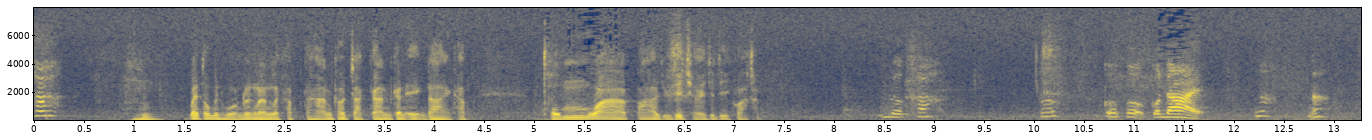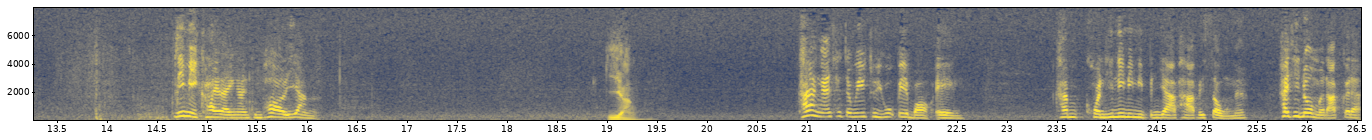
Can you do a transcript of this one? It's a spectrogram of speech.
คะ ไม่ต้องเป็นห่วงเรื่องนั้นละครับ ทหารเขาจัดการกันเองได้ครับ ผมว่าป้าอยู่เฉยๆจะดีกว่าครับเหรอคะเอ้าก็ก็ก็ได้นะนะนี่มีใครรายงานคุณพ่อหรือยังอะยังถ้างั้นฉันจะวิทยุไปบอกเองถ้าคนที่นี่ไม่มีปัญญาพาไปส่งนะ ให้ที่โน่นมารับก็ได้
